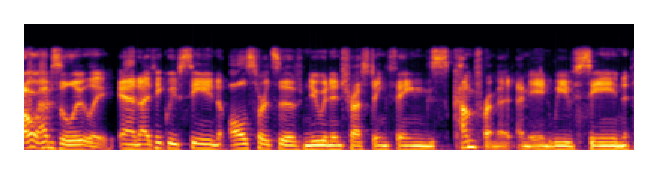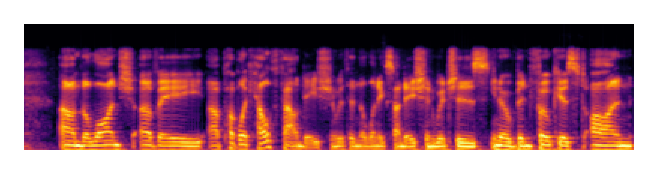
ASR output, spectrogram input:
Oh, absolutely. And I think we've seen all sorts of new and interesting things come from it. I mean, we've seen um, the launch of a, a public health foundation within the Linux Foundation, which has, you know, been focused on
